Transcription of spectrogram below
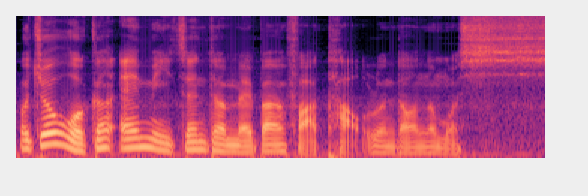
我觉得我跟 Amy 真的没办法讨论到那么细。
